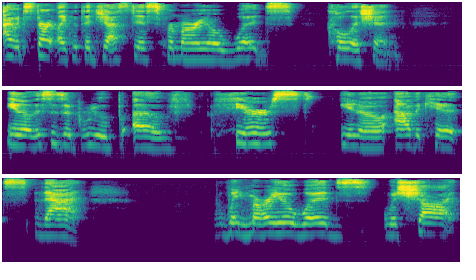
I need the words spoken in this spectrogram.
I would start like with the Justice for Mario Woods coalition. You know, this is a group of fierce, you know, advocates that when Mario Woods was shot,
